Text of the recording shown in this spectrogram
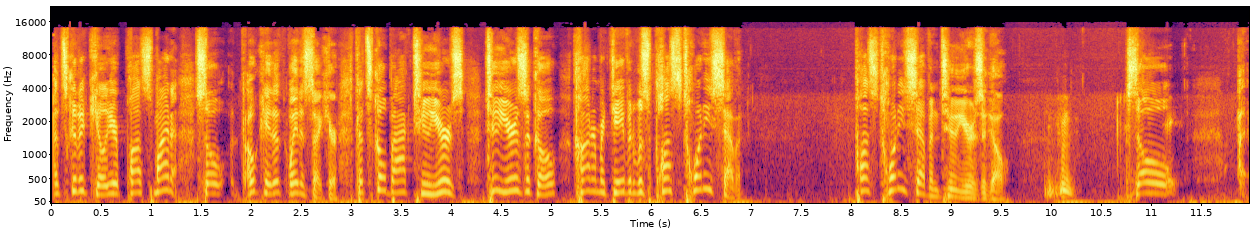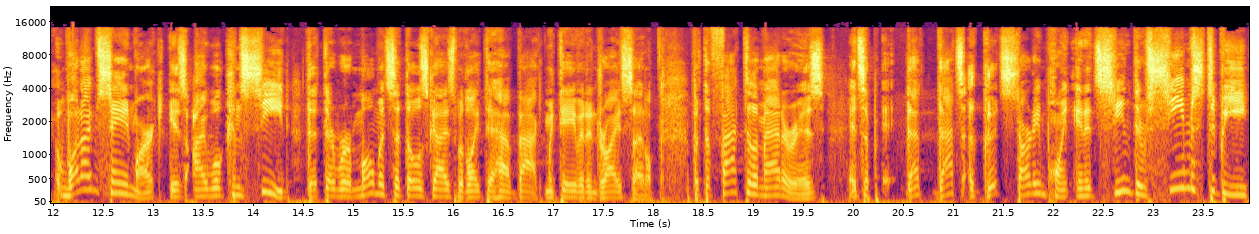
That's going to kill your plus minus. So, okay, that, wait a sec here. Let's go back two years. Two years ago, Connor McDavid was plus 27. Plus 27 two years ago. So, uh, what I'm saying, Mark, is I will concede that there were moments that those guys would like to have back, McDavid and Draisaitl. But the fact of the matter is, it's a that that's a good starting point, and it seemed there seems to be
